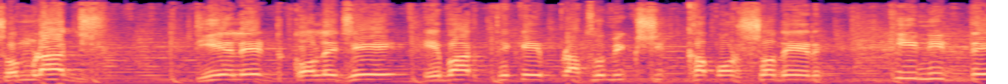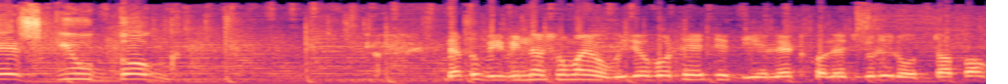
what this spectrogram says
সোমরাজ, ডিএলএড কলেজে এবার থেকে প্রাথমিক শিক্ষা পর্ষদের কি নির্দেশ, কি উদ্যোগ? দেখো, বিভিন্ন সময় অভিযোগ ওঠে যে ডিএলএড কলেজগুলির অধ্যাপক,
